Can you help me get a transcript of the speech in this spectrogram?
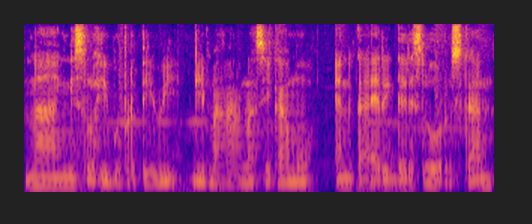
Nangis loh Ibu Pertiwi, gimana sih kamu? NKRI garis lurus kan?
